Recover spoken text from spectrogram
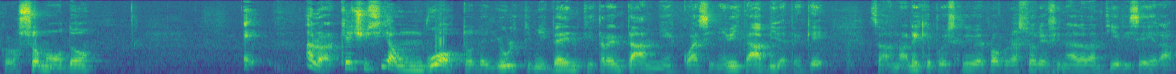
grosso modo, allora, che ci sia un vuoto degli ultimi 20-30 anni è quasi inevitabile perché insomma, non è che puoi scrivere proprio la storia fino ad avanti ieri sera.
